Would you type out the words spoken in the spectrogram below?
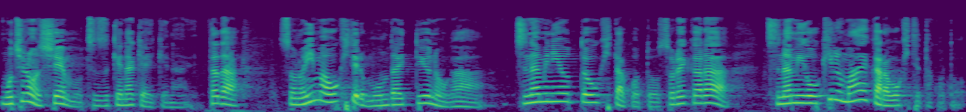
もちろん支援も続けなきゃいけない。ただ、その今起きている問題っていうのが、津波によって起きたこと、それから津波が起きる前から起きてたこと。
